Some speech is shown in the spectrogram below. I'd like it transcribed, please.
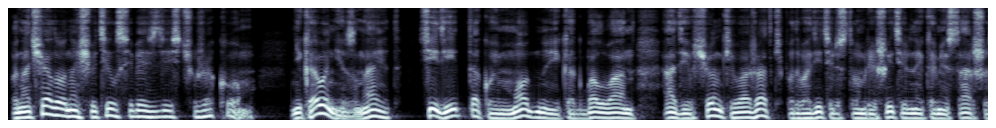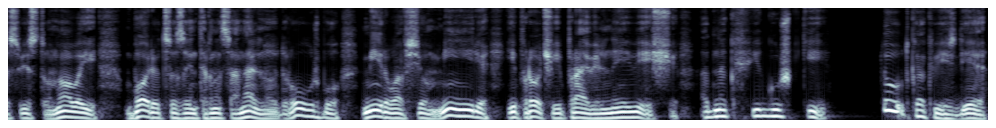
Поначалу он ощутил себя здесь чужаком, никого не знает, Сидит такой модный, как болван, а девчонки-вожатки под водительством решительной комиссарши Свистуновой борются за интернациональную дружбу, мир во всем мире и прочие правильные вещи. Однако фигушки. Тут, как везде,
